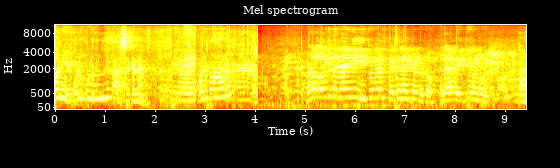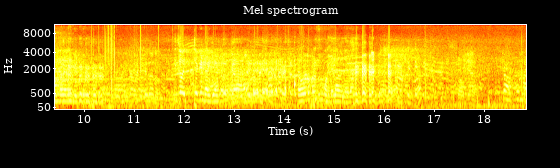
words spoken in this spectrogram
ഓനെ ഒരു കുഞ്ഞു കർഷകനാണ്. പിന്നെ ഒരുപാട് ഇവിടെ ഉള്ളവർക്ക് തന്നാൽ ഇനി ഈസുവിന്റെ ഒരു സ്പെഷ്യൽ ഐറ്റം ഉണ്ട് കേട്ടോ. എല്ലാരും വെയിറ്റ് ചെയ്ത് പറയുക, ഇത് ഒറ്റയ്ക്ക് ഉണ്ടാക്കിയാട്ടോ മുതലാവില്ല പോകും.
